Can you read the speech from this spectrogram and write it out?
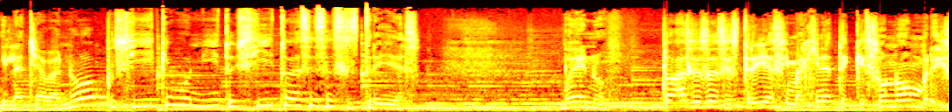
Y la chava, no, pues sí, qué bonito, y sí, todas esas estrellas. Bueno, todas esas estrellas, imagínate que son hombres.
